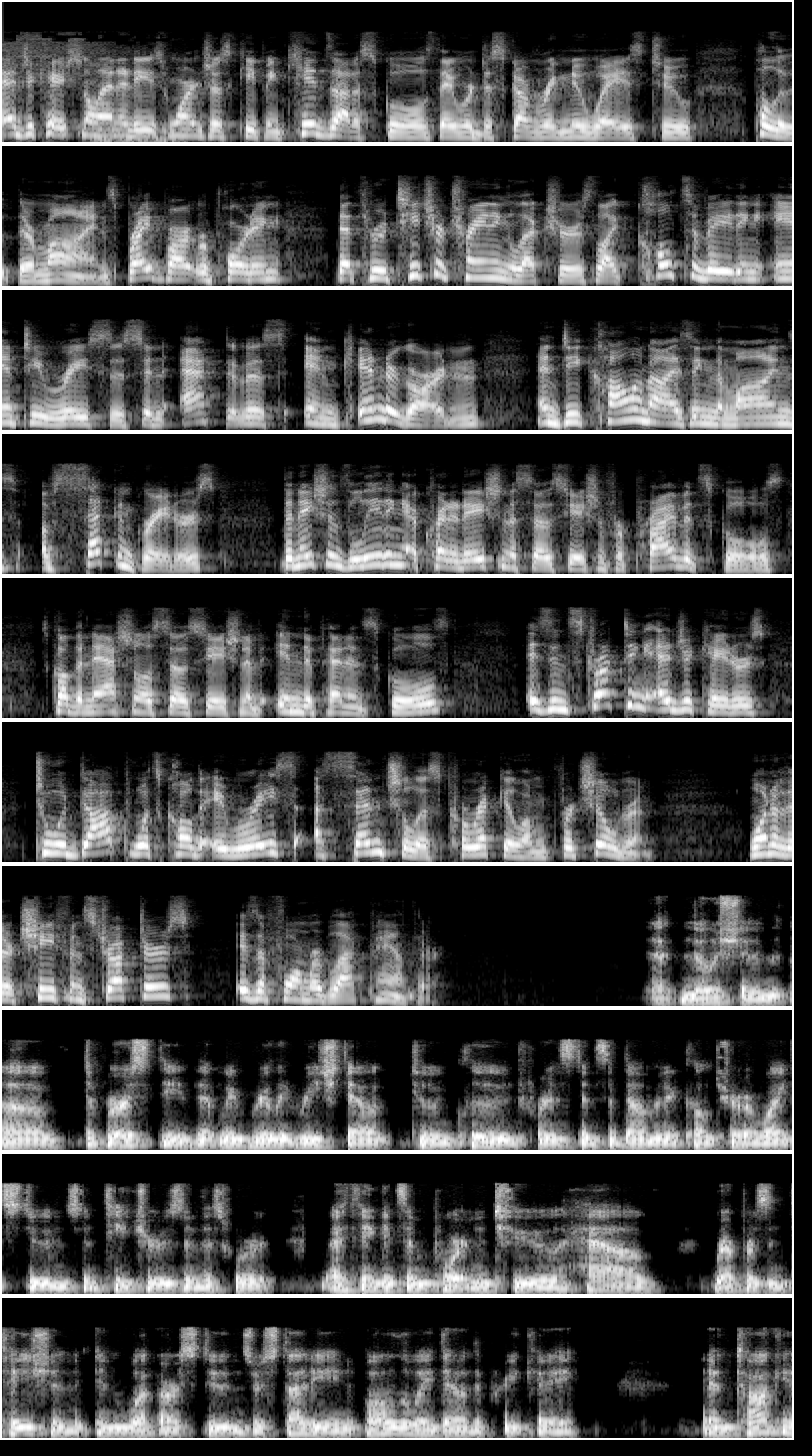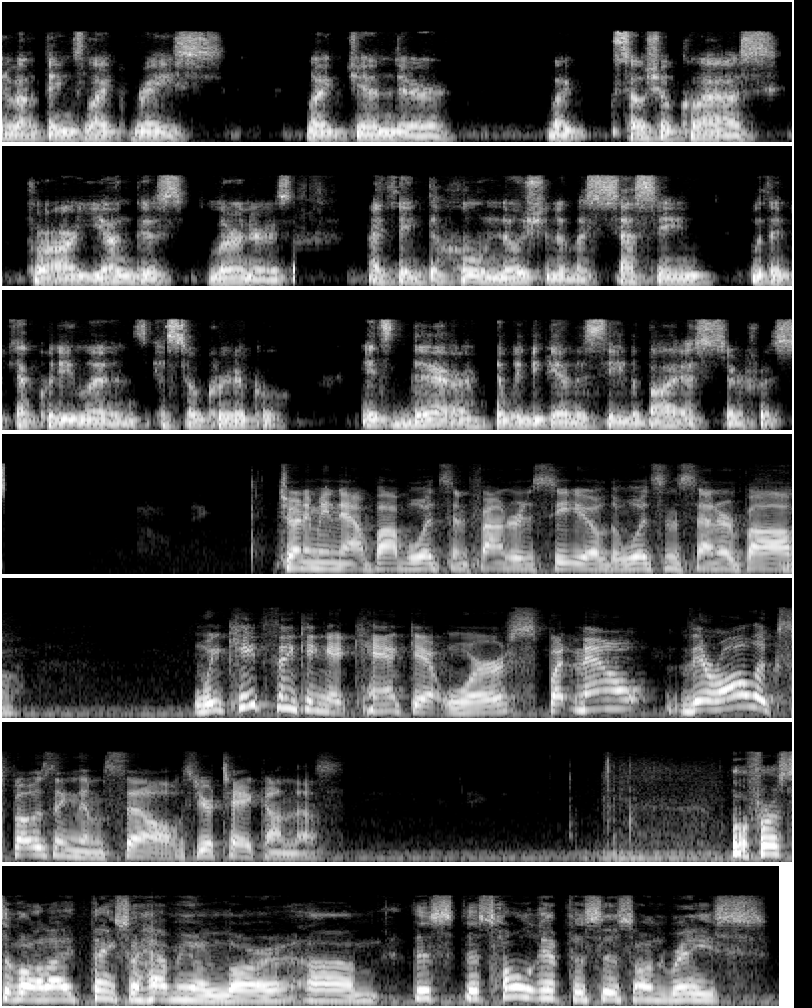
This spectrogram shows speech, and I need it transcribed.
educational entities weren't just keeping kids out of schools, they were discovering new ways to pollute their minds. Breitbart reporting that through teacher training lectures like cultivating anti racists and activists in kindergarten and decolonizing the minds of second graders, the nation's leading accreditation association for private schools, it's called the National Association of Independent Schools, is instructing educators to adopt what's called a race essentialist curriculum for children. One of their chief instructors is a former Black Panther that notion of diversity that we really reached out to include, for instance, the dominant culture of white students and teachers in this work. I think it's important to have representation in what our students are studying all the way down to pre-K and talking about things like race, like gender, like social class for our youngest learners. I think the whole notion of assessing with an equity lens is so critical it's there that we begin to see the bias surface. Joining me now, Bob Woodson, founder and CEO of the Woodson Center. Bob, we keep thinking it can't get worse, but now they're all exposing themselves. Your take on this? Well, first of all, I thanks for having me on, Laura. Um, this this whole emphasis on race,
